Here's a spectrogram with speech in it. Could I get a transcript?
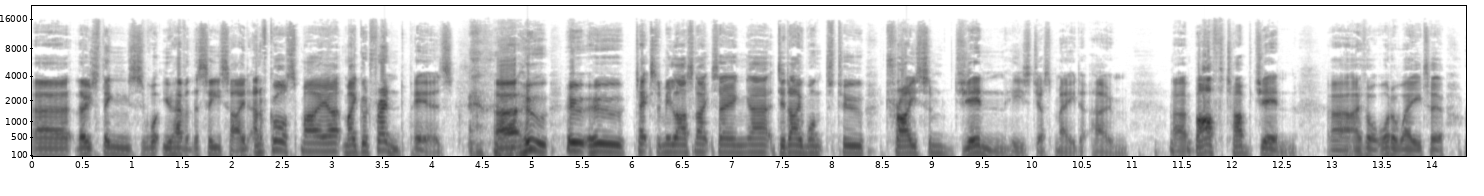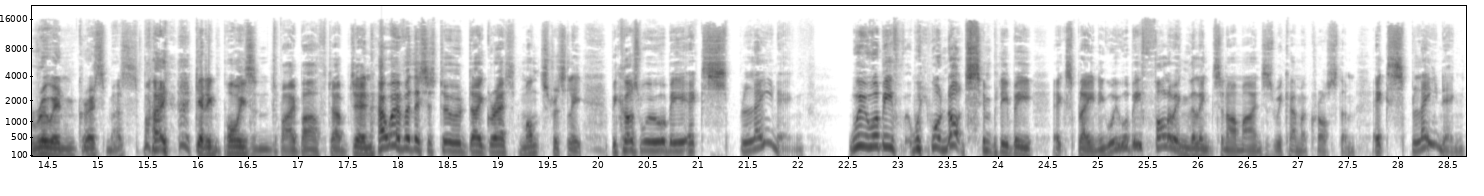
uh, those things what you have at the seaside, and of course my uh, my good friend Piers, uh, who who who texted me last night saying, uh, "Did I want to try some gin he's just made at home?" Uh, bathtub gin. Uh, I thought, what a way to ruin Christmas by getting poisoned by bathtub gin. However, this is to digress monstrously because we will be explaining we will be we will not simply be explaining, we will be following the links in our minds as we come across them, explaining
